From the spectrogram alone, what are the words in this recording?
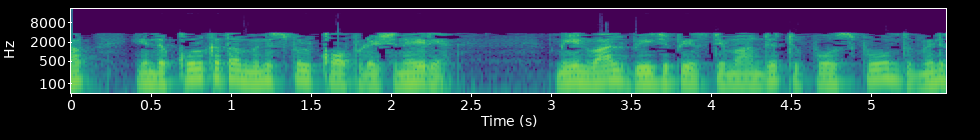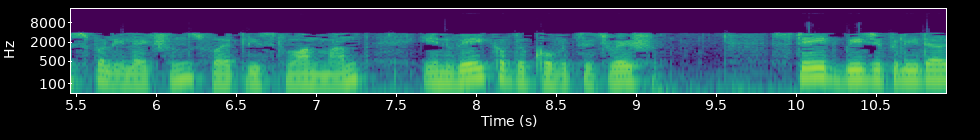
up in the Kolkata Municipal Corporation area. Meanwhile, BJP has demanded to postpone the municipal elections for at least one month in wake of the COVID situation. State BJP leader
